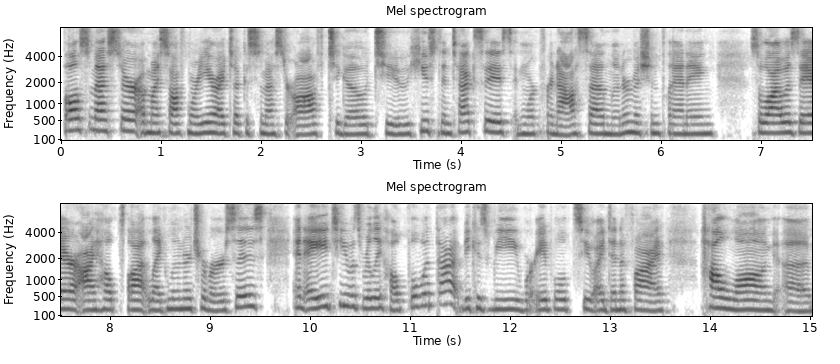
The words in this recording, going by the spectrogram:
fall semester of my sophomore year, I took a semester off to go to Houston, Texas, and work for NASA and lunar mission planning. So while I was there, I helped plot like lunar traverses, and AET was really helpful with that because we were able to identify how long uh,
